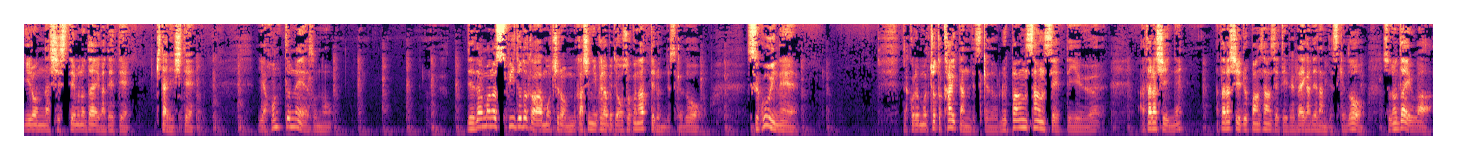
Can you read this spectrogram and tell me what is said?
いろんなシステムの台が出てきたりして、いや、ほんとね、その、出玉のスピードとかはもちろん昔に比べて遅くなってるんですけど、すごいね、これもちょっと書いたんですけど、ルパン三世っていう、新しいね、新しいルパン三世っていう台が出たんですけど、その台は、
